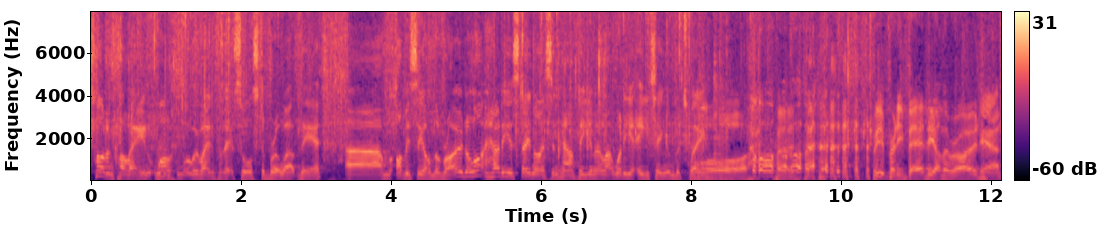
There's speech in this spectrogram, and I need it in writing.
Todd and Colleen, mm. while, while, we're waiting for that sauce to brew up there, um, obviously on the road a lot, how do you stay nice and healthy? You know, like what are you eating in between? Oh, we eat pretty badly on the road. Yeah.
